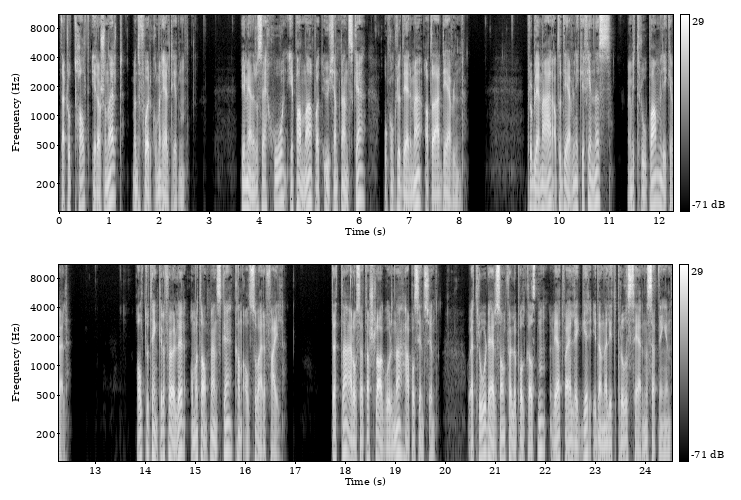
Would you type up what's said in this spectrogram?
Det er totalt irrasjonelt, men det forekommer hele tiden. Vi mener å se horn i panna på et ukjent menneske og konkluderer med at det er djevelen. Problemet er at djevelen ikke finnes, men vi tror på ham likevel. Alt du tenker og føler om et annet menneske kan altså være feil. Dette er også et av slagordene her på Sinnssyn, og jeg tror dere som følger podkasten vet hva jeg legger i denne litt provoserende setningen.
